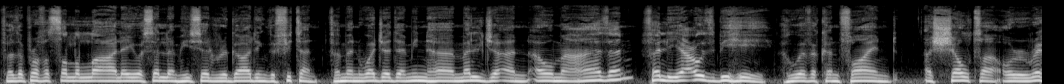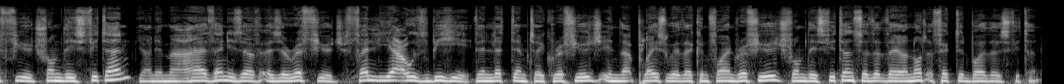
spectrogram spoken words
For the Prophet ﷺ, he said regarding the fitan, فَمَنْ وَجَدَ مِنْهَا مَلْجَأً أَوْ مَعَاذًا فَلْيَعُذْ بِهِ Whoever can find a shelter or a refuge from these fitan يعني معاذا is a, is a refuge فليعوذ به then let them take refuge in that place where they can find refuge from these fitan so that they are not affected by those fitan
